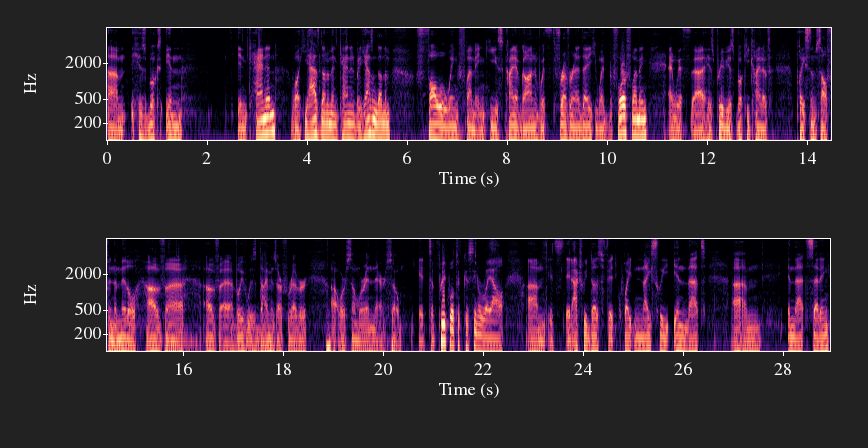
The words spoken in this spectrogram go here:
um, his books in in canon. Well, he has done them in canon, but he hasn't done them following Fleming. He's kind of gone with Forever and a Day. He went before Fleming, and with uh, his previous book, he kind of placed himself in the middle of uh, of uh, I believe it was Diamonds Are Forever, uh, or somewhere in there. So it's a prequel to Casino Royale. Um, it's it actually does fit quite nicely in that um, in that setting.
